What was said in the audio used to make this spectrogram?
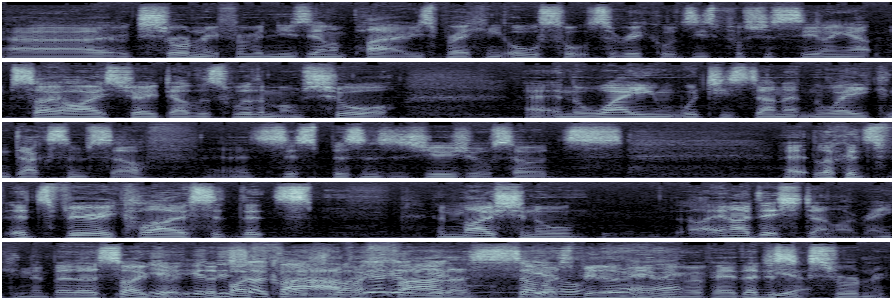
are extraordinary from a New Zealand player. He's breaking all sorts of records. He's pushed the ceiling up so high, he's dragged others with him, I'm sure. Uh, and the way in which he's done it and the way he conducts himself, uh, it's just business as usual. So it's uh, look, it's it's very close. It, it's emotional, and I actually don't like ranking them, but they're so good. yeah, they're they're by so close, far, right? by Yeah, yeah, far, they're so much better than anything we've had. They're just Yeah. extraordinary.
